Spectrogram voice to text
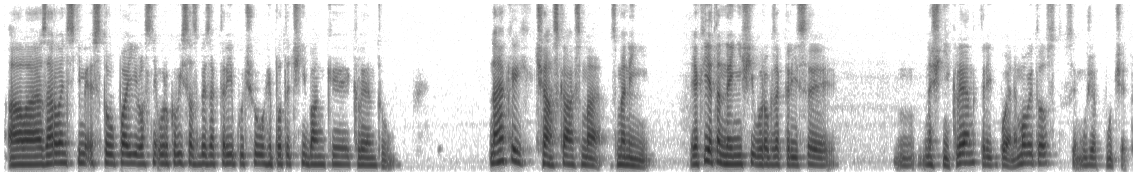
ale zároveň s tím i stoupají vlastně úrokové sazby, za které půjčují hypoteční banky klientům. Na jakých částkách jsme, jsme nyní? Jaký je ten nejnižší úrok, za který si dnešní klient, který kupuje nemovitost, si může půjčit?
